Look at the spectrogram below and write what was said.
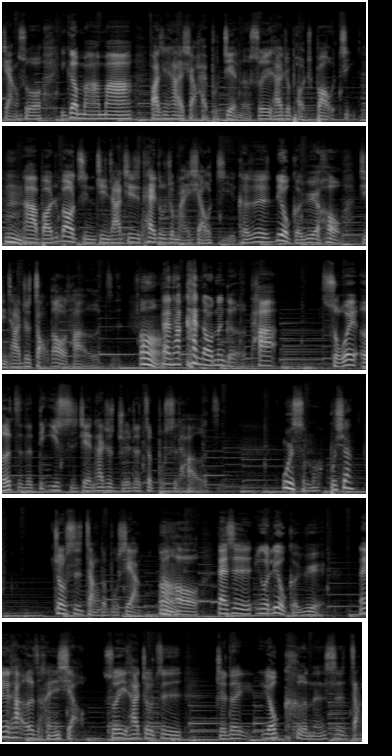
讲说，一个妈妈发现她的小孩不见了，所以她就跑去报警。嗯，那跑去报警，警察其实态度就蛮消极。可是六个月后，警察就找到了他儿子，嗯，但他看到那个他所谓儿子的第一时间，他就觉得这不是他儿子，为什么不像？就是长得不像。嗯然后，但是因为六个月，那因为他儿子很小，所以他就是。觉得有可能是长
